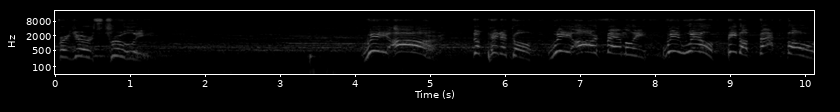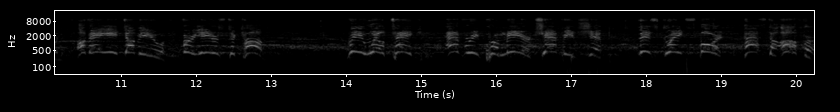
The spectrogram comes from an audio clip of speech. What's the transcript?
for yours truly. We are the pinnacle. We are family. We will be the backbone of AEW for years to come. We will take every premier championship this great sport has to offer.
